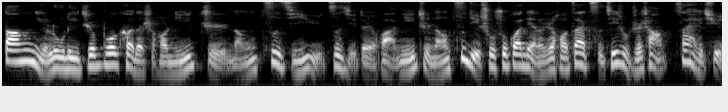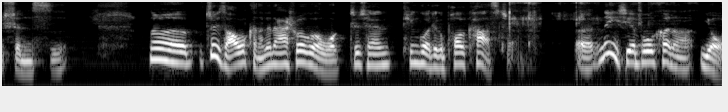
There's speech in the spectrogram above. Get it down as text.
当你录荔枝播客的时候，你只能自己与自己对话，你只能自己输出观点了之后，在此基础之上再去深思。那么最早我可能跟大家说过，我之前听过这个 podcast，呃，那些播客呢，有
